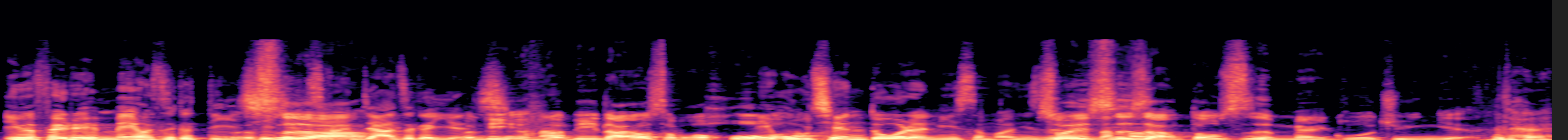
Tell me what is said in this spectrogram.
因为菲律宾没有这个底气去参加这个演习嘛，你 你哪有什么货啊、你五千多人，你什么？你所以事实上都是美国军演。对，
